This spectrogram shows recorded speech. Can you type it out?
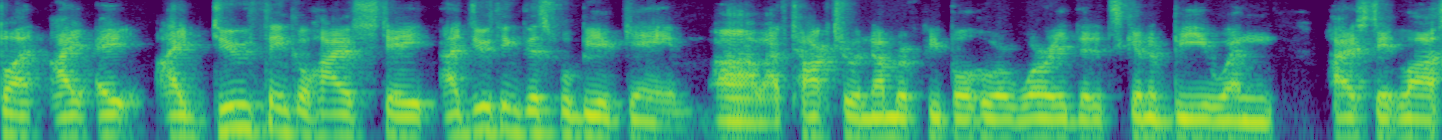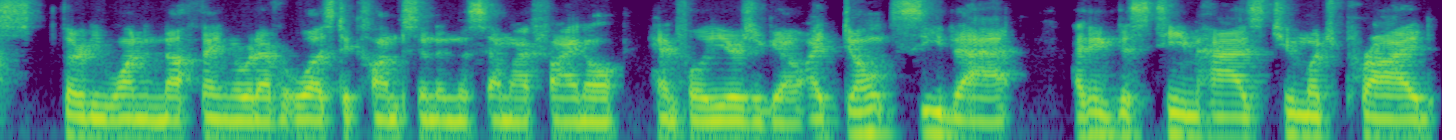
But I, I, I, do think Ohio State, I do think this will be a game. Um, I've talked to a number of people who are worried that it's going to be when Ohio State lost 31 to nothing or whatever it was to Clemson in the semifinal handful of years ago. I don't see that. I think this team has too much pride,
